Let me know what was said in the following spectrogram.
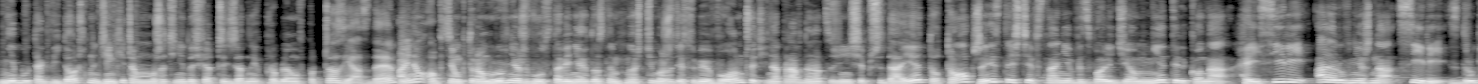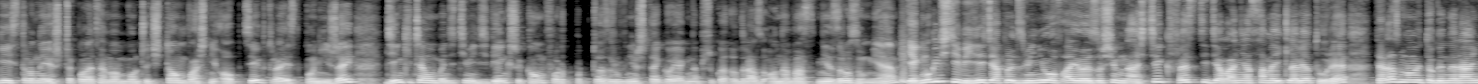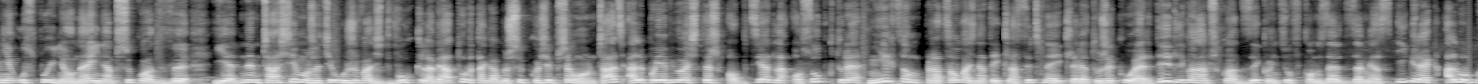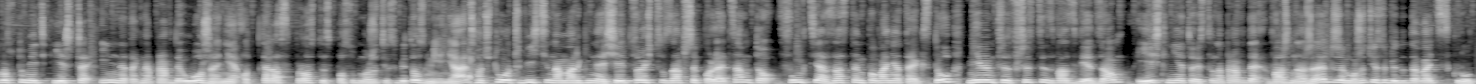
nie był tak widoczny, dzięki czemu możecie nie doświadczyć żadnych problemów podczas jazdy. Fajną opcją, którą również w ustawieniach dostępności możecie sobie włączyć i naprawdę na co dzień się przydaje, to to, że jesteście w stanie wyzwolić ją nie tylko na Hey Siri, ale również na Siri. Z drugiej strony jeszcze polecam Wam włączyć tą właśnie opcję, która jest poniżej, dzięki czemu będziecie mieć większy komfort podczas również tego, jak na przykład od razu ona Was nie zrozumie. Jak mogliście widzieć, Apple zmieniło w iOS 18 kwestię działania samej klawiatury. Teraz mamy to generalnie uspójnione i na przykład w jednym czasie możecie używać dwóch klawiatur, tak aby szybko się przełączać, ale pojawiła się też opcja dla osób, które nie chcą pracować na tej klasycznej klawiaturze QWERTY, tylko na przykład z końcówką Z zamiast Y, albo po prostu mieć jeszcze inne tak naprawdę ułożenie. Od teraz w prosty sposób możecie sobie to zmieniać. Choć tu oczywiście na marginesie coś, co zawsze polecam, to funkcja zastępowania tekstu. Nie wiem, czy wszyscy z Was wiedzą, jeśli nie, to jest to naprawdę ważna rzecz, że możecie sobie dodawać skróty,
